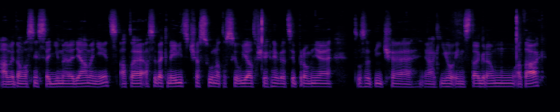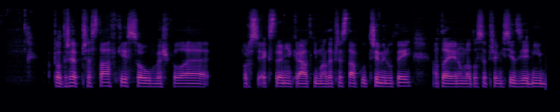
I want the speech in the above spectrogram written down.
a my tam vlastně sedíme, neděláme nic a to je asi tak nejvíc času na to si udělat všechny věci pro mě, co se týče nějakého Instagramu a tak. Protože přestávky jsou ve škole prostě extrémně krátký. Máte přestávku 3 minuty a to je jenom na to se přemístit z jedné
